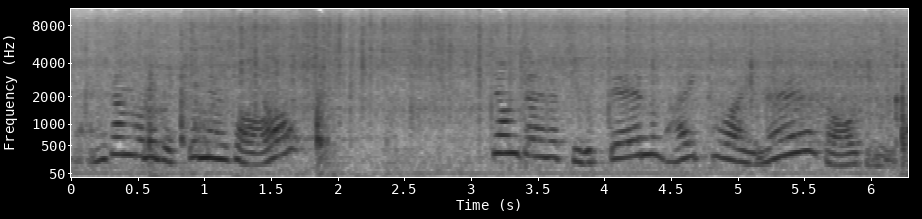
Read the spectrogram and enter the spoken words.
자, 해산물을 볶으면서 시험장에서 지급된 화이트 와인을 넣어줍니다.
